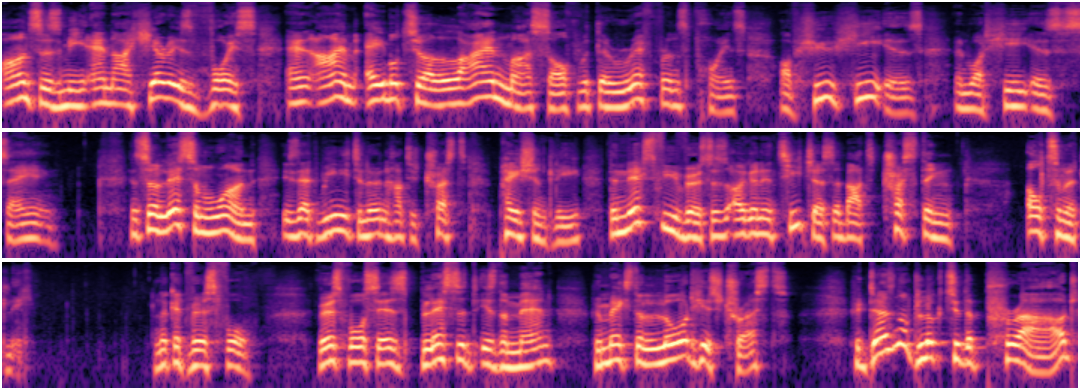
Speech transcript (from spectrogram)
answers me and I hear his voice and I'm able to align myself with the reference points of who he is and what he is saying. And so, lesson one is that we need to learn how to trust patiently. The next few verses are going to teach us about trusting ultimately. Look at verse 4. Verse 4 says, Blessed is the man who makes the Lord his trust, who does not look to the proud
